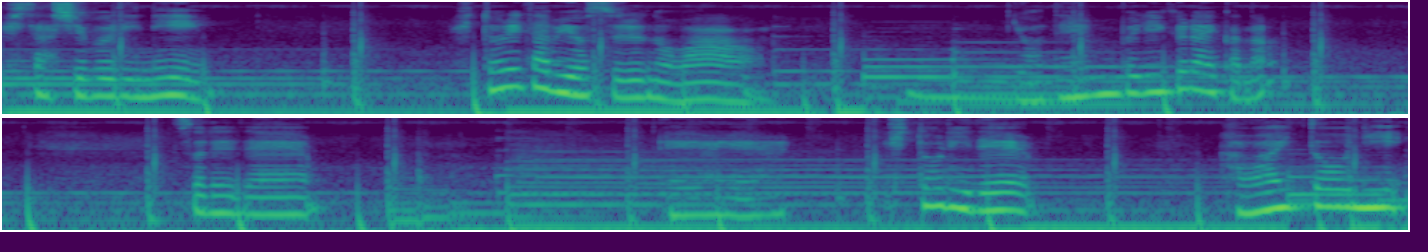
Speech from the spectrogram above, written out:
久しぶりに一人旅をするのは4年ぶりぐらいかな。それで、えー、一人でハワイ島に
